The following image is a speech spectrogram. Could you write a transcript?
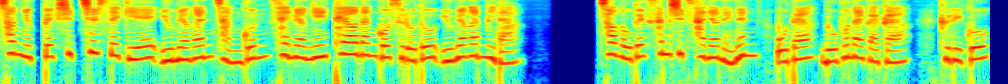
1617세기에 유명한 장군 3명이 태어난 곳으로도 유명합니다. 1534년에는 오다 노부나가가 그리고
